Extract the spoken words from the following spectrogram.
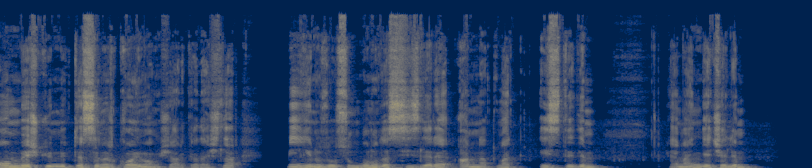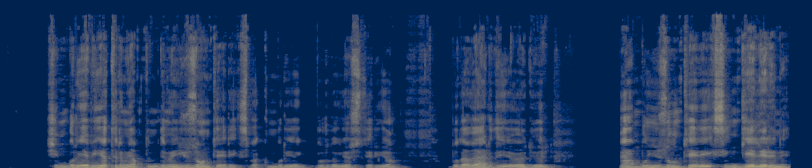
15 günlükte sınır koymamış arkadaşlar. Bilginiz olsun bunu da sizlere anlatmak istedim. Hemen geçelim. Şimdi buraya bir yatırım yaptım değil mi? 110 TRX bakın buraya burada gösteriyor. Bu da verdiği ödül. Ben bu 110 TRX'in gelirini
